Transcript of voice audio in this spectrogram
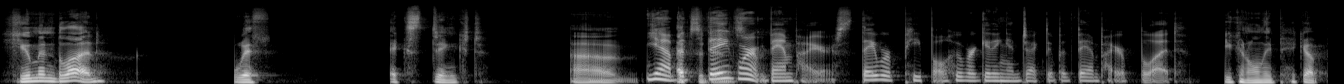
human blood with extinct. Uh, Yeah, but they weren't vampires. They were people who were getting injected with vampire blood. you can only pick up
